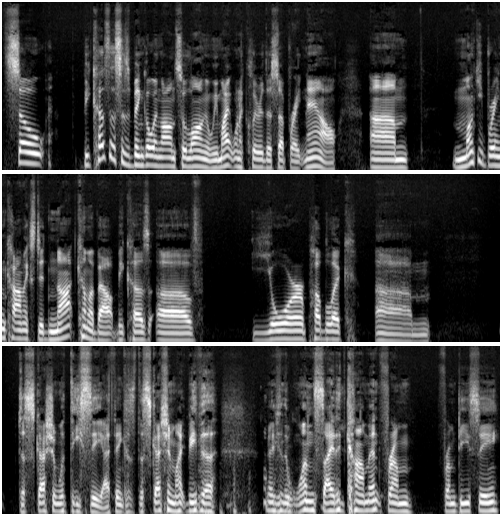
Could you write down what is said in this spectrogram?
So, because this has been going on so long, and we might want to clear this up right now, um, Monkey Brain Comics did not come about because of your public um, discussion with DC. I think his discussion might be the maybe the one-sided comment from from DC.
